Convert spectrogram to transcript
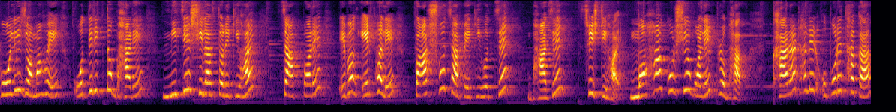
পলি জমা হয়ে অতিরিক্ত ভারে নিচের শিলাস্তরে কি হয়, চাপ পড়ে এবং এর ফলে পার্শ্ব চাপে কি হচ্ছে? ভাঁজের সৃষ্টি হয়। মহাকর্ষীয় বলের প্রভাব। খাড়া ঢালের উপরে থাকা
